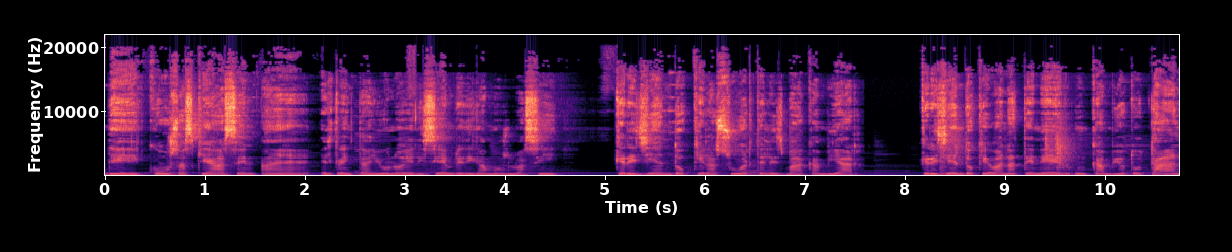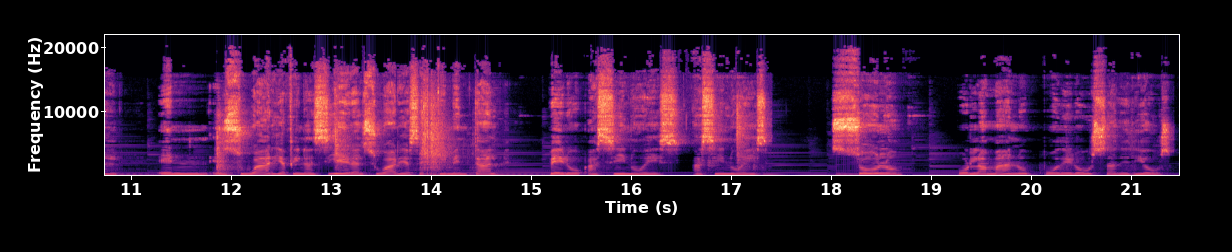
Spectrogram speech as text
de cosas que hacen eh, el 31 de diciembre, digámoslo así, creyendo que la suerte les va a cambiar, creyendo que van a tener un cambio total en, en su área financiera, en su área sentimental, pero así no es, así no es. Solo por la mano poderosa de Dios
